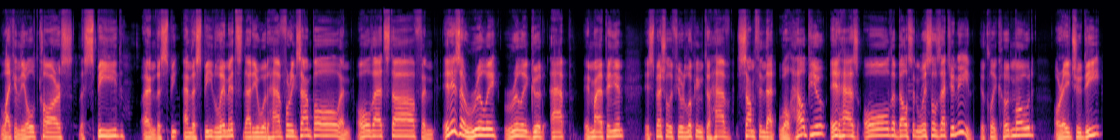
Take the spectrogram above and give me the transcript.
like in the old cars, the speed, and the speed and the speed limits that you would have for example and all that stuff. And it is a really really good app in my opinion especially if you're looking to have something that will help you. It has all the bells and whistles that you need. You click hood mode or HUD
